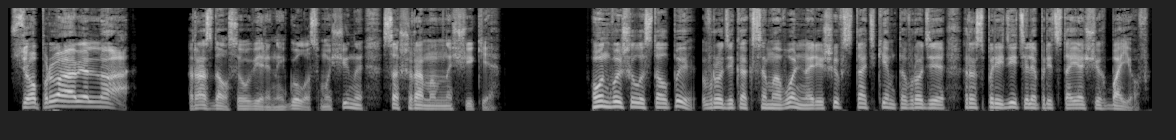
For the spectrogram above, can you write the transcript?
«Все правильно!» — раздался уверенный голос мужчины со шрамом на щеке. Он вышел из толпы, вроде как самовольно решив стать кем-то вроде распорядителя предстоящих боев.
